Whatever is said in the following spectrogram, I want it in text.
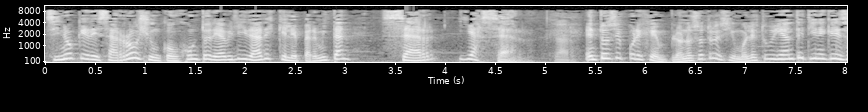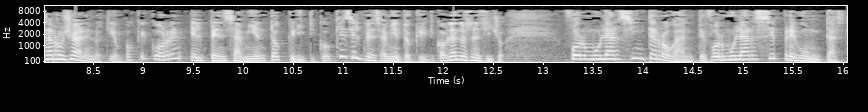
sino que desarrolle un conjunto de habilidades que le permitan ser y hacer. Entonces, por ejemplo, nosotros decimos, el estudiante tiene que desarrollar en los tiempos que corren el pensamiento crítico. ¿Qué es el pensamiento crítico? Hablando sencillo, formularse interrogante, formularse preguntas,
